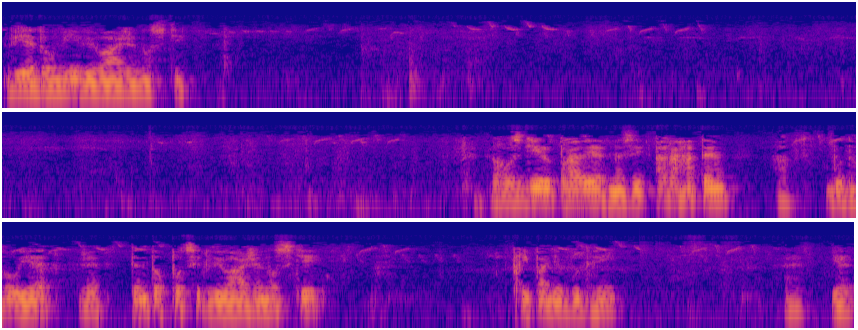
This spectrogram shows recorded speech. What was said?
vědomí vyváženosti. Rozdíl právě mezi arahatem a budhou je, že tento pocit vyváženosti v případě budhy eh, je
